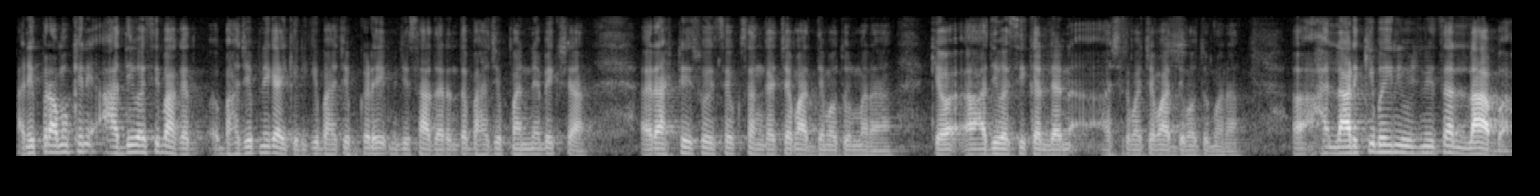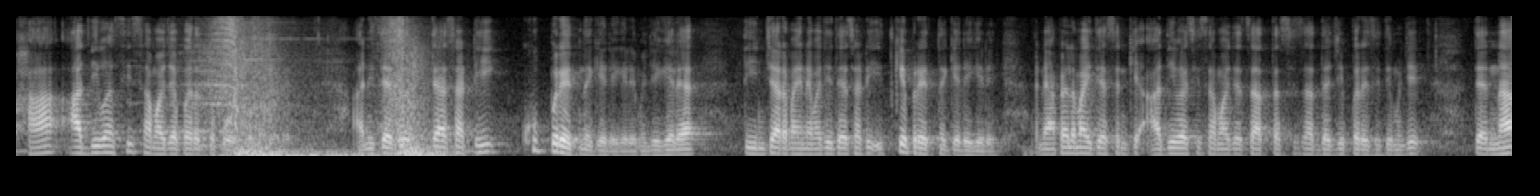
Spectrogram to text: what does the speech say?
आणि प्रामुख्याने आदिवासी भागात भाजपने काय केली की भाजपकडे म्हणजे साधारणतः भाजप म्हणण्यापेक्षा राष्ट्रीय स्वयंसेवक संघाच्या माध्यमातून म्हणा किंवा आदिवासी कल्याण आश्रमाच्या माध्यमातून म्हणा हा लाडकी बहीण योजनेचा लाभ हा आदिवासी समाजापर्यंत पोहोचवणार आहे आणि त्याचं त्यासाठी खूप प्रयत्न केले गेले. म्हणजे गेल्या तीन चार महिन्यामध्ये त्यासाठी इतके प्रयत्न केले गेले. आणि आपल्याला माहिती असेल की आदिवासी समाजाचं आता सध्याची परिस्थिती म्हणजे त्यांना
